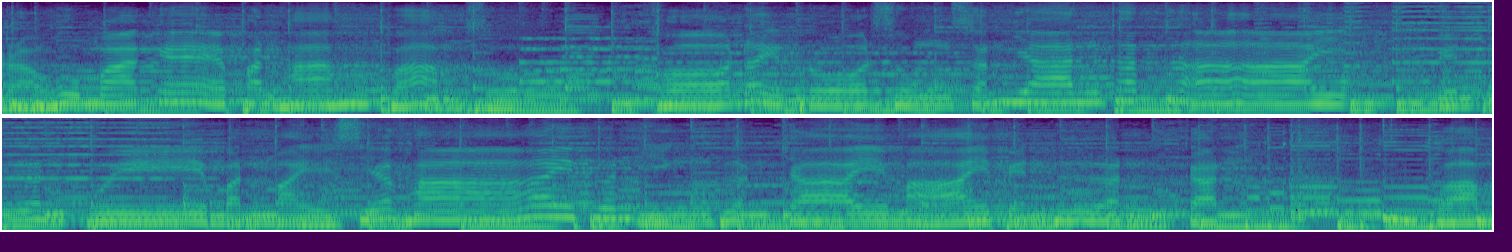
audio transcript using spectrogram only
เรามาแก้ปัญหาความสุขขอได้โปรดส่งสัญญาณทักทาย เป็นเพื่อนคุยมันไม่เสียหาย เพื่อนหญิงเพื่อนชายหมายเป็นเพื่อนกัน ความ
